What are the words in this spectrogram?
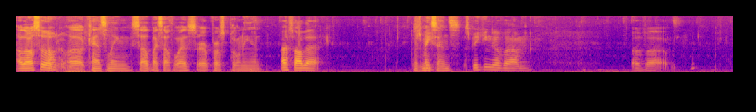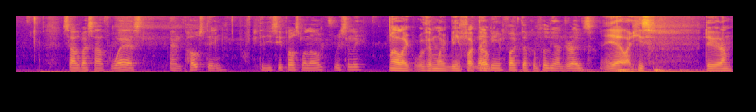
Oh, they're also uh, canceling South by Southwest or postponing it, I saw that. which makes sense. Speaking of um of um South by Southwest and posting, did you see Post Malone recently? Oh, like with him like being fucked Like up. being fucked up completely on drugs. Yeah, like he's, dude. I'm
